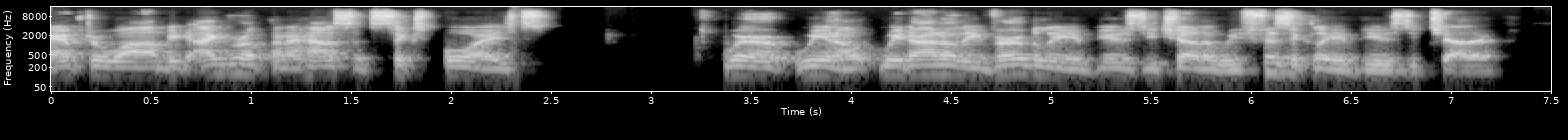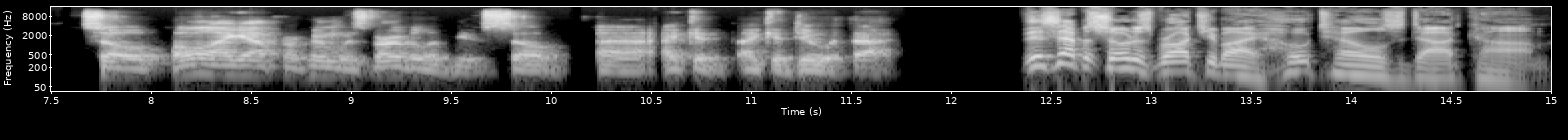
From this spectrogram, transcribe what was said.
after a while. Because I grew up in a house of six boys where we, you know, we not only verbally abused each other, we physically abused each other. So all I got from him was verbal abuse. So uh, I could I could deal with that. This episode is brought to you by Hotels.com.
